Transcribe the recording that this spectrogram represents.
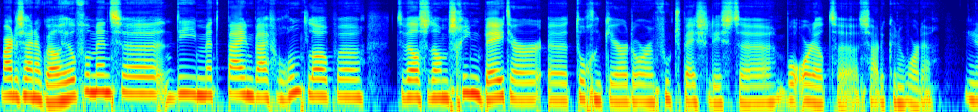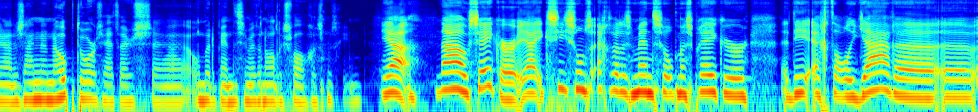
maar er zijn ook wel heel veel mensen die met pijn blijven rondlopen. Terwijl ze dan misschien beter eh, toch een keer door een voetspecialist eh, beoordeeld eh, zouden kunnen worden. Ja, er zijn een hoop doorzetters eh, onder de mensen met een valgus misschien. Ja, nou zeker. Ja, ik zie soms echt wel eens mensen op mijn spreekuur eh, die echt al jaren eh,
